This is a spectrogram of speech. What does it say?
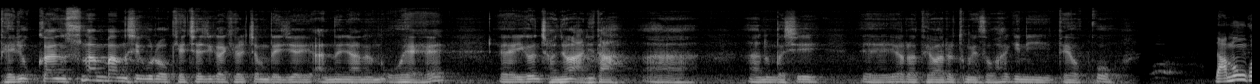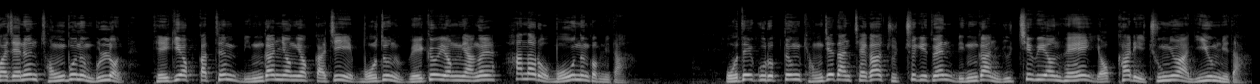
대륙 간 순환 방식으로 개최지가 결정되지 않느냐는 오해, 에, 이건 전혀 아니다 아, 하는 것이 에, 여러 대화를 통해서 확인이 되었고 남은 과제는 정부는 물론 대기업 같은 민간 영역까지 모든 외교 역량을 하나로 모으는 겁니다. 5대 그룹 등 경제단체가 주축이 된 민간 유치위원회의 역할이 중요한 이유입니다.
